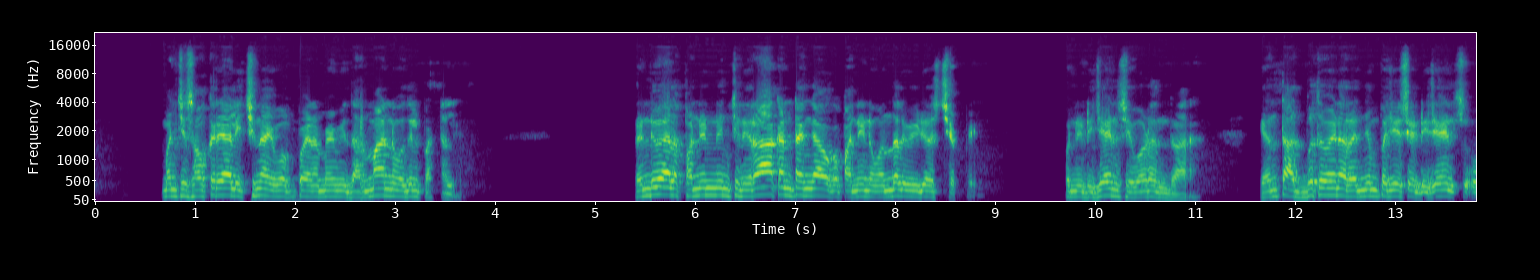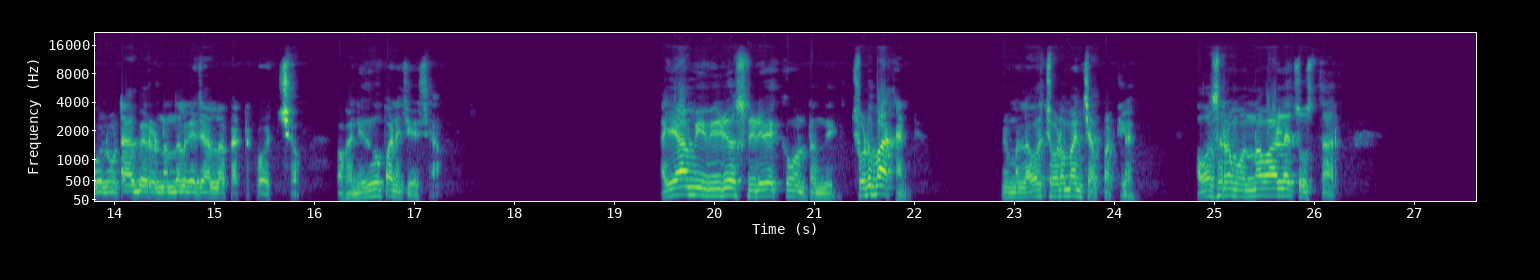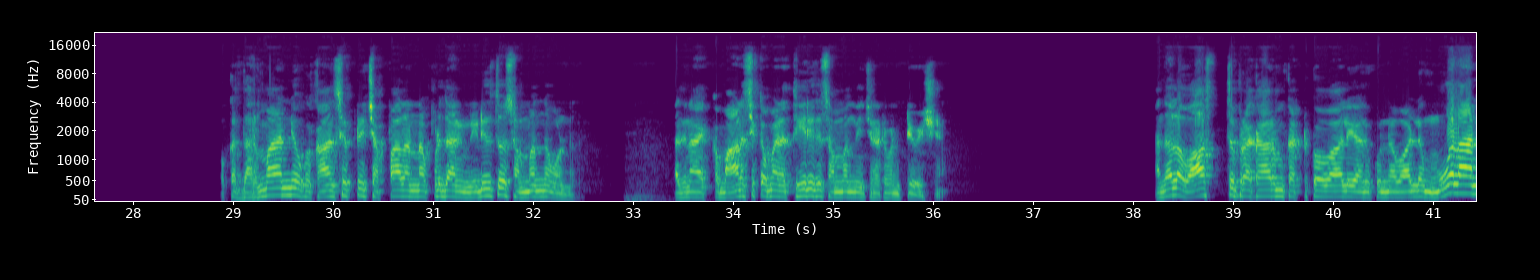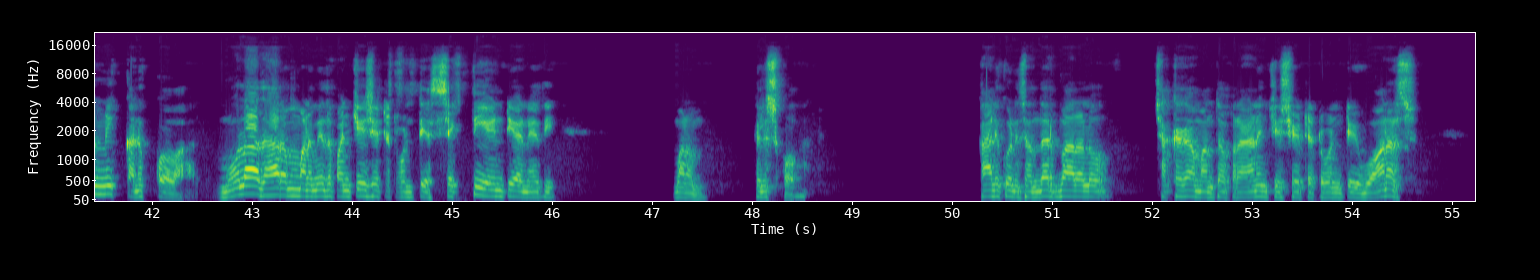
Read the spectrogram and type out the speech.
మంచి సౌకర్యాలు ఇచ్చినా ఇవ్వకపోయినా మేము ఈ ధర్మాన్ని వదిలిపెట్టలేదు. రెండు వేల పన్నెండు నుంచి నిరాకంఠంగా ఒక పన్నెండు వందల వీడియోస్ చెప్పి కొన్ని డిజైన్స్ ఇవ్వడం ద్వారా ఎంత అద్భుతమైన రంజింపజేసే డిజైన్స్ ఒక నూట యాభై రెండు వందల గజాల్లో కట్టుకోవచ్చో ఒక నిరూపణ చేశాం. అయ్యా మీ వీడియోస్ నిడివెక్కువ ఉంటుంది. చూడబాకండి. మిమ్మల్ని ఎవరు చూడమని చెప్పట్లేదు. అవసరం ఉన్నవాళ్ళే చూస్తారు. ఒక ధర్మాన్ని ఒక కాన్సెప్ట్ని చెప్పాలన్నప్పుడు దానికి నిడివితో సంబంధం ఉండదు. అది నా యొక్క మానసికమైన తీరికి సంబంధించినటువంటి విషయం. అందువల్ల వాస్తు ప్రకారం కట్టుకోవాలి అనుకున్న వాళ్ళు మూలాన్ని కనుక్కోవాలి. మూలాధారం మన మీద పనిచేసేటటువంటి శక్తి ఏంటి అనేది మనం తెలుసుకోవాలి. కానీ కొన్ని సందర్భాలలో చక్కగా మనతో ప్రయాణం చేసేటటువంటి ఓనర్స్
